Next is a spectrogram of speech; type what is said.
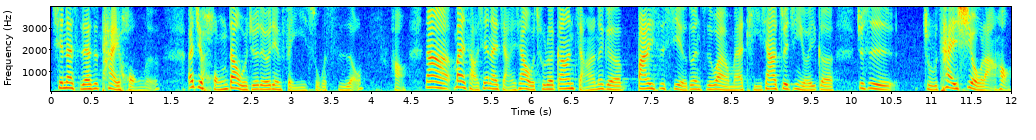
现在实在是太红了，而且红到我觉得有点匪夷所思哦。好，那麦嫂先来讲一下，我除了刚刚讲的那个巴丽斯希尔顿之外，我们来提一下最近有一个就是主菜秀啦哈，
